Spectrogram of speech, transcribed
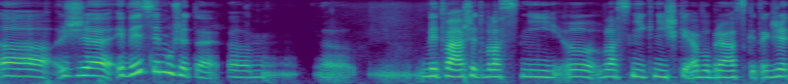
uh, že i vy si můžete um, uh, vytvářet vlastní, eh, vlastní knížky a obrázky. Takže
